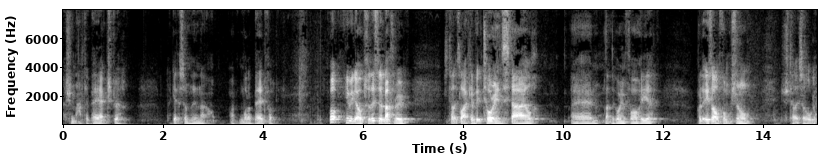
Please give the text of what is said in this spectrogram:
I shouldn't have to pay extra to get something that what I paid for. But here we go. So this is the bathroom. Still, it's like a Victorian style um, that they're going for here, but it is all functional. Just tell it's older.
